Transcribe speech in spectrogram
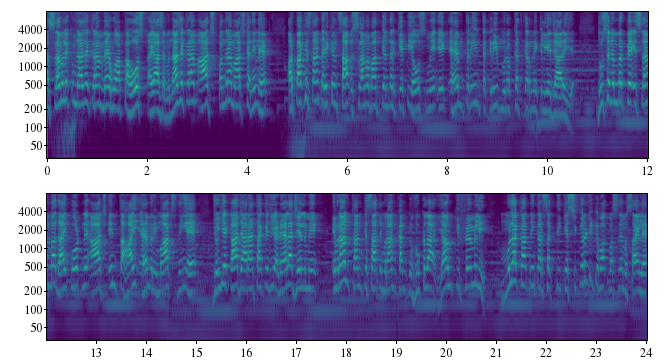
السلام علیکم، ناظر کرام، میں ہوں آپ کا ہوسٹ ایاز احمد۔ ناظر کرام، آج پندرہ مارچ کا دن ہے اور پاکستان تحریک انصاف اسلام آباد کے اندر کے پی ہاؤس میں ایک اہم ترین تقریب منعقد کرنے کے لیے جا رہی ہے۔ دوسرے نمبر پہ اسلام آباد ہائی کورٹ نے آج انتہائی اہم ریمارکس دیے ہیں، جو یہ کہا جا رہا تھا کہ جی اڈیالہ جیل میں عمران خان کے ساتھ، عمران خان کے وکلا یا ان کی فیملی ملاقات نہیں کر سکتی کہ سیکیورٹی کے بہت مسئلے مسائل ہیں،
